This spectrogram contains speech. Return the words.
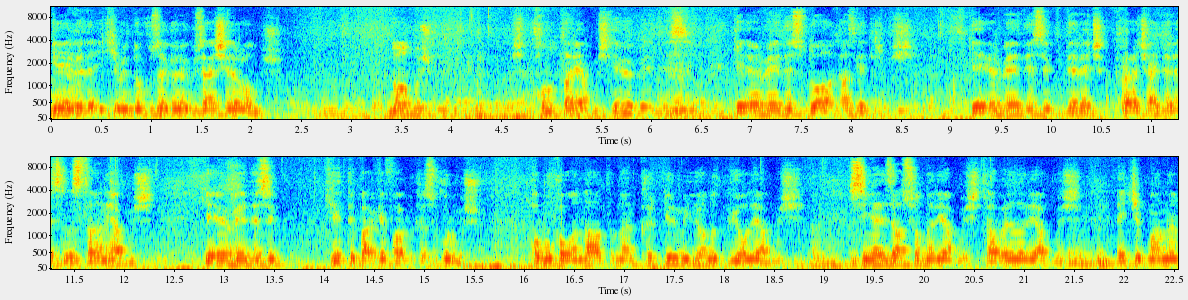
GV'de 2009'a göre güzel şeyler olmuş. Ne olmuş? İşte konutlar yapmış GV Belediyesi. GV Belediyesi doğal gaz getirmiş. GV Belediyesi dere, Karaçay Deresi'nin ıslahını yapmış. GV Belediyesi kilitli parke fabrikası kurmuş. Pamukova'nın altından 41 milyonluk bir yol yapmış. Sinyalizasyonları yapmış, tabelaları yapmış. Ekipmanlar,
